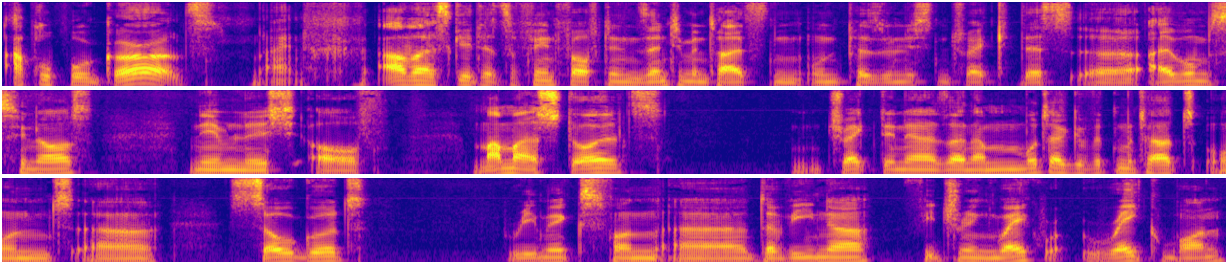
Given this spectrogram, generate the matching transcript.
Apropos Girls, nein. Aber es geht jetzt auf jeden Fall auf den sentimentalsten und persönlichsten Track des äh, Albums hinaus, nämlich auf Mama ist stolz, ein Track, den er seiner Mutter gewidmet hat und äh, So Good, Remix von äh, Davina featuring Wake, Rake One,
